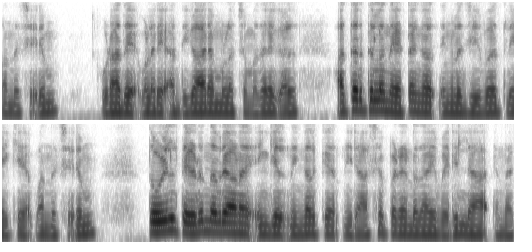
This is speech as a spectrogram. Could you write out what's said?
വന്നു ചേരും. കൂടാതെ വളരെ അധികാരമുള്ള ചുമതലകൾ അത്തരത്തിലുള്ള നേട്ടങ്ങൾ നിങ്ങളുടെ ജീവിതത്തിലേക്ക് വന്നു ചേരും. തൊഴിൽ തേടുന്നവരാണ് എങ്കിൽ നിങ്ങൾക്ക് നിരാശപ്പെടേണ്ടതായി വരില്ല എന്ന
